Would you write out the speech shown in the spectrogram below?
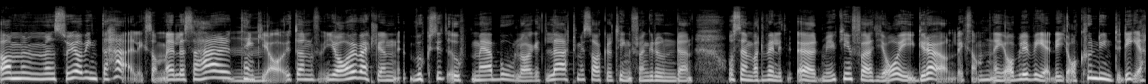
Ja, men, men, så gör vi inte här. Liksom. Eller så här mm. tänker jag. Utan jag har verkligen vuxit upp med bolaget, lärt mig saker och ting från grunden och sen varit väldigt ödmjuk inför att jag är grön. Liksom. När jag blev vd, jag kunde inte det.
